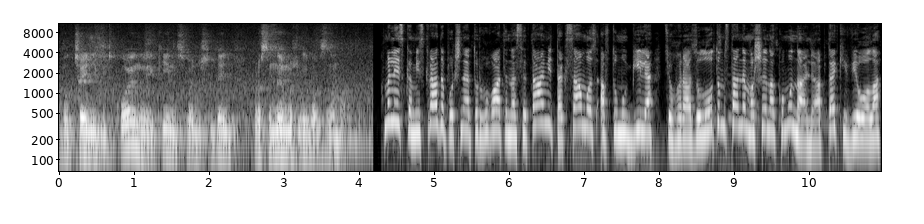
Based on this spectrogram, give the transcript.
в блокчейні біткоїну, який на сьогоднішній день просто неможливо взламати. Хмельницька міськрада почне торгувати на сетамі так само з автомобіля. Цього разу лотом стане машина комунальної аптеки Віола.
